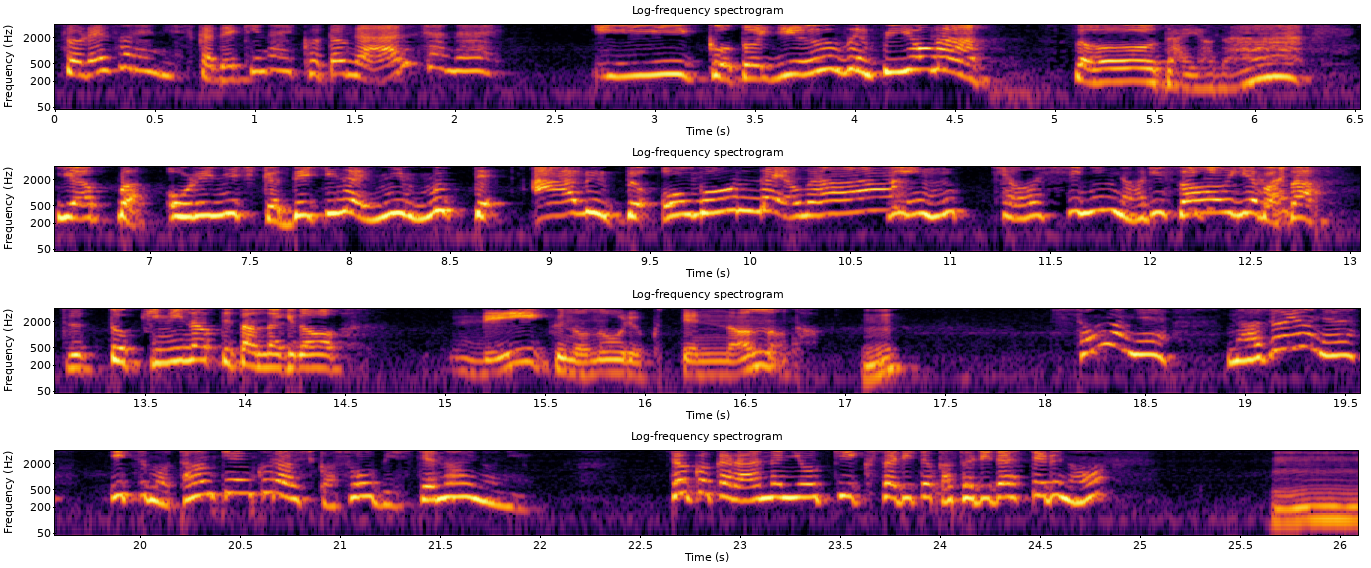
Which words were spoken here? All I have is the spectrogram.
それぞれにしかできないことがあるじゃない。いいこと言うぜフィオナ。そうだよな。やっぱ俺にしかできない任務ってあると思うんだよな。ジン調子に乗りすぎ。そういえばさずっと気になってたんだけどリークの能力って何なんだ？ん？そうね。謎よね。いつも探検くらいしか装備してないのに。どこからあんなに大きい鎖とか取り出してるの？うーん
